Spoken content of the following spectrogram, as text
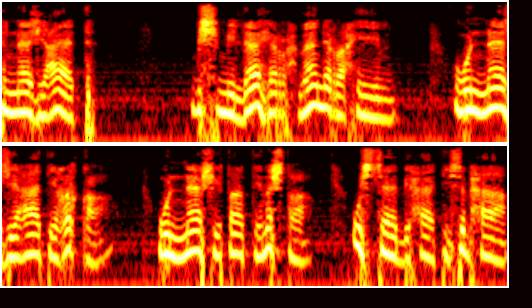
النازعات. بسم الله الرحمن الرحيم. والنازعات غرقا والناشطات نشطا والسابحات سبحا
